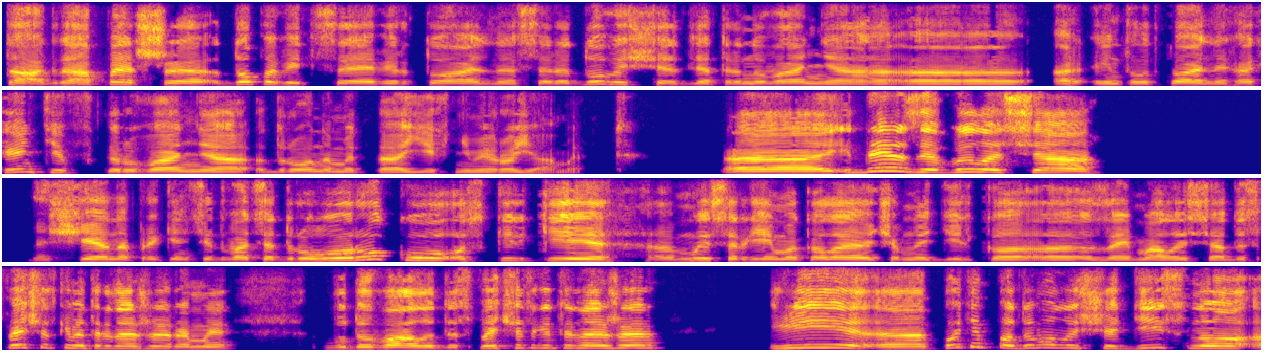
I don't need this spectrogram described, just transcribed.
Так, да, перша доповідь це віртуальне середовище для тренування е, інтелектуальних агентів, керування дронами та їхніми роями. Е, ідея з'явилася ще наприкінці 22-го року, оскільки е, ми з Сергієм Миколайовичем неділько е, займалися диспетчерськими тренажерами, будували диспетчерський тренажер, і е, потім подумали, що дійсно е,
